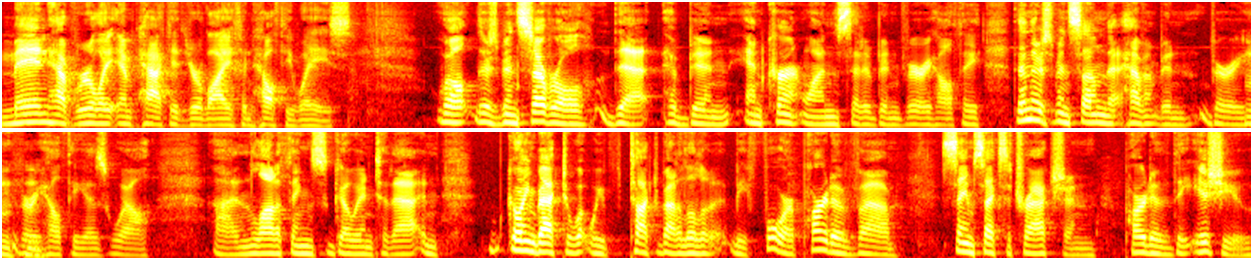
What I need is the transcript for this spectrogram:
men have really impacted your life in healthy ways? Well, there's been several that have been, and current ones that have been very healthy. Then there's been some that haven't been very, mm-hmm. very healthy as well. Uh, and a lot of things go into that. And going back to what we've talked about a little bit before, part of uh, same sex attraction, part of the issue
